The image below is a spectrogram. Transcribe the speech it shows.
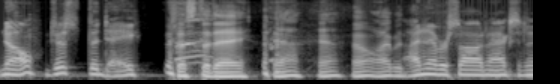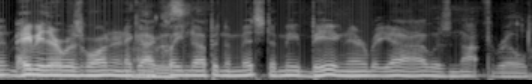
No, just the day. Just the day. yeah, yeah. No, I would. I never saw an accident. Maybe there was one and it got was- cleaned up in the midst of me being there. But yeah, I was not thrilled.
